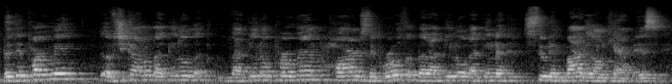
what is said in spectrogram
the Department of Chicano Latino, Latino program harms the growth of the Latino Latina student body on campus.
